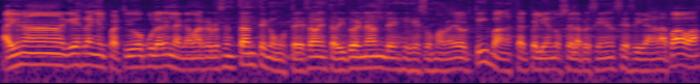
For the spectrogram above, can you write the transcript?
Hay una guerra en el Partido Popular en la Cámara de Representantes, como ustedes saben, Tadito Hernández y Jesús Manuel Ortiz van a estar peleándose la presidencia si gana la pava,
